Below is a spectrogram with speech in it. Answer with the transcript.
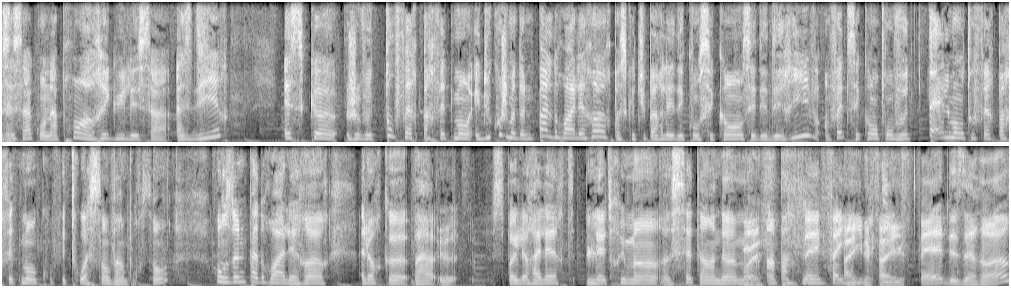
c'est ça qu'on apprend à réguler ça, à se dire. Est-ce que je veux tout faire parfaitement et du coup je me donne pas le droit à l'erreur parce que tu parlais des conséquences et des dérives. En fait, c'est quand on veut tellement tout faire parfaitement qu'on fait tout à 120%, qu'on se donne pas droit à l'erreur. Alors que, bah, euh, spoiler alerte, l'être humain, euh, c'est un homme Ouais. imparfait, faillible, il fait des erreurs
